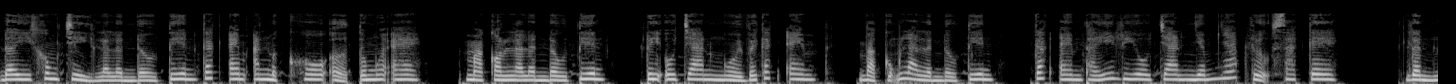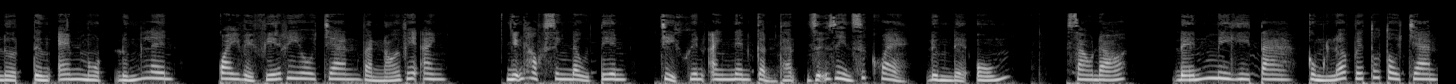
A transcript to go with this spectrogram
Đây không chỉ là lần đầu tiên các em ăn mực khô ở Tomoe, mà còn là lần đầu tiên Rio-chan ngồi với các em, và cũng là lần đầu tiên các em thấy Rio-chan nhấm nháp rượu sake. lần lượt từng em một đứng lên, quay về phía Rio-chan và nói với anh. Những học sinh đầu tiên chỉ khuyên anh nên cẩn thận giữ gìn sức khỏe, đừng để ốm. Sau đó, đến Migita cùng lớp với Toto-chan.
